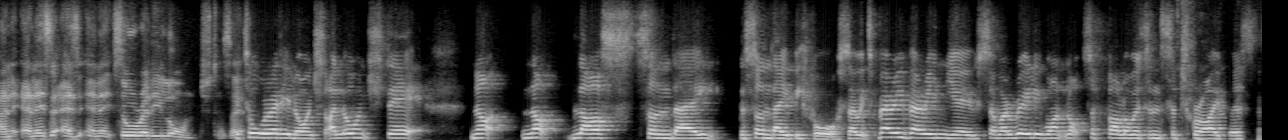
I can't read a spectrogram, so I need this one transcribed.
And and is it and it's already launched, has it? It's already launched. I launched it not not last Sunday, the Sunday before. So it's very very new. So I really want lots of followers and subscribers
